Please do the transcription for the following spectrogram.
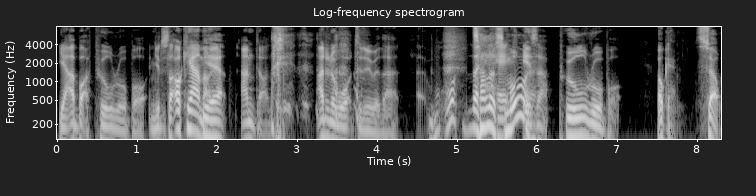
"Yeah, I bought a pool robot," and you're just like, "Okay, I'm out. Yeah. I'm done. I don't know what to do with that." What the Tell us more. is a pool robot? Okay, so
